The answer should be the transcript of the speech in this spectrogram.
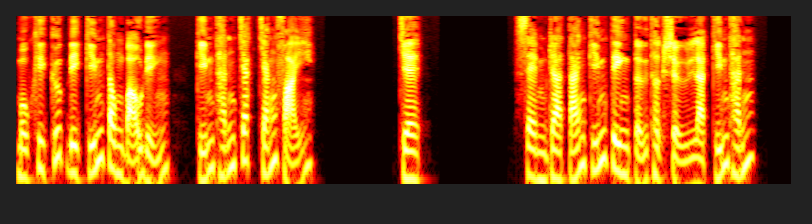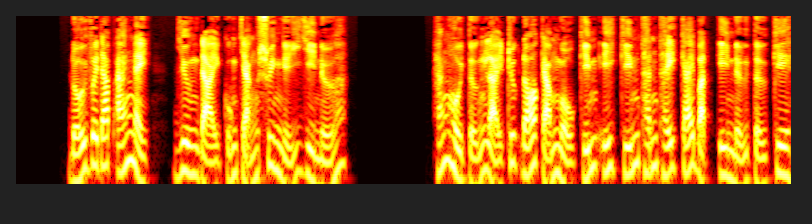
một khi cướp đi kiếm tông bảo điển, kiếm thánh chắc chắn phải. Chê! Xem ra tán kiếm tiên tử thật sự là kiếm thánh. Đối với đáp án này, Dương Đại cũng chẳng suy nghĩ gì nữa. Hắn hồi tưởng lại trước đó cảm ngộ kiếm ý kiếm thánh thấy cái bạch y nữ tử kia,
